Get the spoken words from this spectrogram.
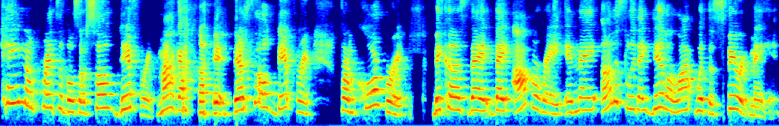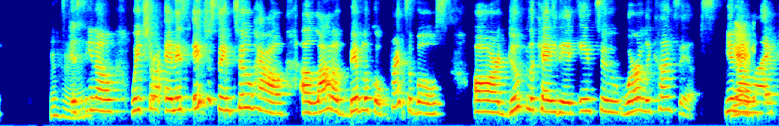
kingdom principles are so different. My God, they're so different from corporate because they they operate and they honestly they deal a lot with the spirit man. Mm-hmm. It's you know we try and it's interesting too how a lot of biblical principles are duplicated into worldly concepts. You yeah. know, like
